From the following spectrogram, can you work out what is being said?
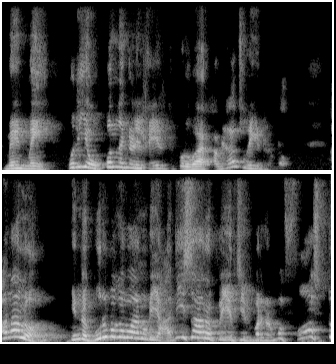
மேன்மை புதிய ஒப்பந்தங்களில் கையெழுத்து போடுவார் அப்படிலாம் சொல்லிக்கிட்டு இருந்தோம். ஆனாலும் இந்த குரு பகவானுடைய அதிசார பயிற்சி பாருங்க ரொம்ப ஃபாஸ்ட்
